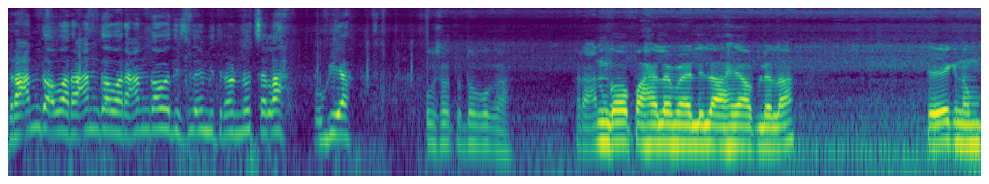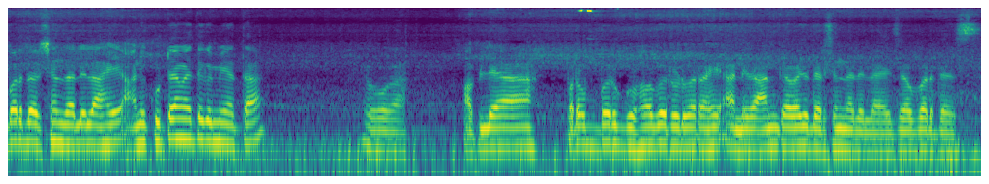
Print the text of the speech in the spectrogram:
रानगावा रानगावा रानगावा दिसलाय मित्रांनो. चला बघूया. बघू शकतो तो बघा. रानगाव पाहायला मिळालेला आहे आपल्याला. एक नंबर दर्शन झालेलं आहे. आणि कुठे माहिती आहे का मी आता? हे बघा. आपल्या बरोबर गुहागर रोडवर आहे आणि रानगावाचे दर्शन झालेलं आहे. जबरदस्त.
